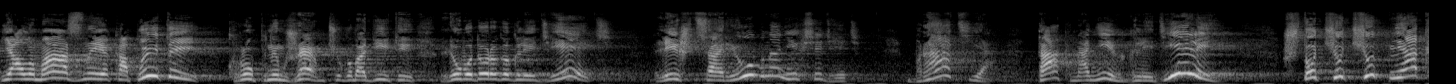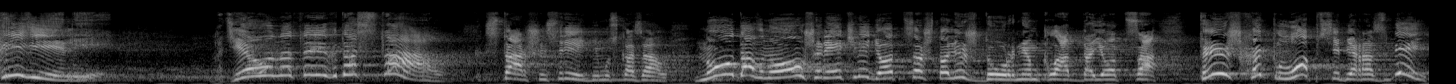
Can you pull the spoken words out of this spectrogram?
и алмазные копыты крупным жемчугом обиты. Любо-дорого глядеть, лишь царю б на них сидеть. Братья так на них глядели, что чуть-чуть не окривели. Где он это их достал? Старший среднему сказал, ну, давно уж речь ведется, что лишь дурням клад дается. Ты ж хоть лоб себе разбей,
